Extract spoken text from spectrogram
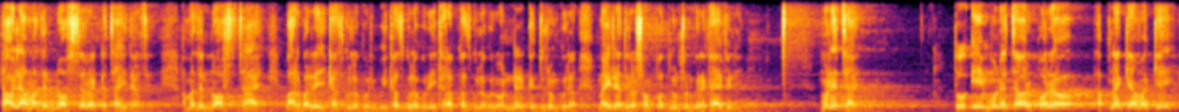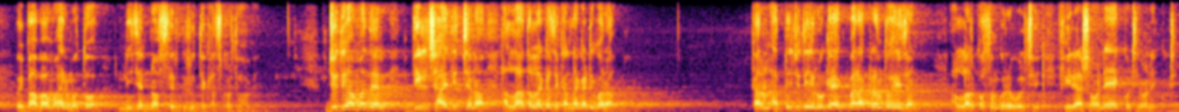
তাহলে আমাদের নফসেরও একটা চাহিদা আছে। আমাদের নফস চায়, বারবার এই কাজগুলো করি, ওই কাজগুলো করি, এই খারাপ কাজগুলো করি, অন্যেরকে জুলুম করে, মাইরা দূরা সম্পদ লুণ্ঠন করে খাইয়ে ফেলি। মনে চায়। তো এই মনে চাওয়ার পরেও আপনাকে আমাকে ওই বাবা মায়ের মতো নিজের নফসের বিরুদ্ধে কাজ করতে হবে। যদিও আমাদের দিল সায় দিচ্ছে না, আল্লাহ তাল্লার কাছে কান্নাকাটি করা। কারণ আপনি যদি এই রোগে একবার আক্রান্ত হয়ে যান আল্লাহর কসম করে বলছি, ফিরে আসা অনেক কঠিন অনেক কঠিন।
